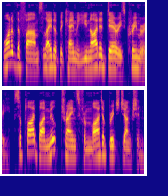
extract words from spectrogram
One of the farms later became a United Dairies creamery, supplied by milk trains from Mitre Bridge Junction.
